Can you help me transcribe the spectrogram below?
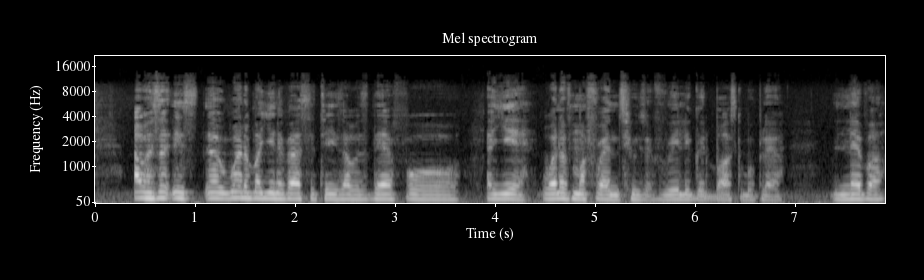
I was at this uh, one of my universities. I was there for a year. One of my friends, who's a really good basketball player, never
